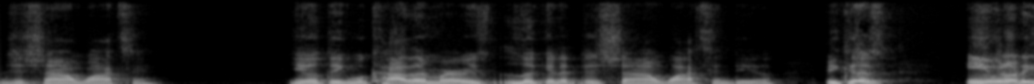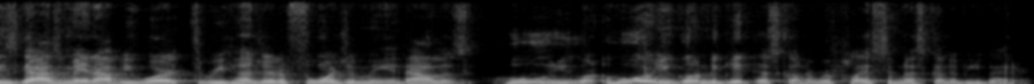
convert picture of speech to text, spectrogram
Deshaun Watson You don't think with Kyler Murray's looking at this Sean Watson deal? Because even though these guys may not be worth 300 or 400 million dollars, who you who are you going to get that's going to replace him that's going to be better?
